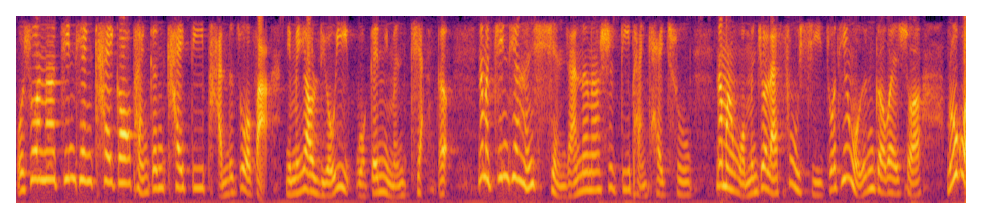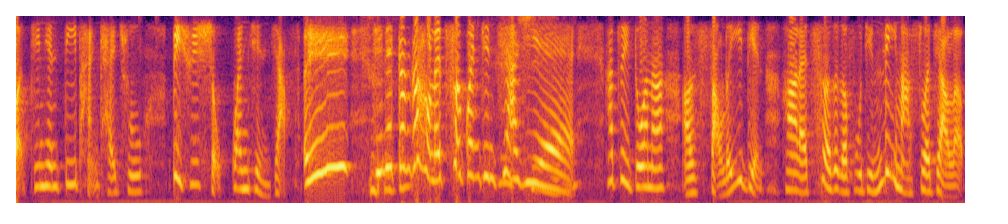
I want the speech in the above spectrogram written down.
我说呢，今天开高盘跟开低盘的做法，你们要留意我跟你们讲的。那么今天很显然的呢是低盘开出，那么我们就来复习昨天我跟各位说，如果今天低盘开出，必须守关键价。哎，今天刚刚好来测关键价耶。它最多呢，呃，少了一点，哈，来测这个附近，立马缩脚了。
